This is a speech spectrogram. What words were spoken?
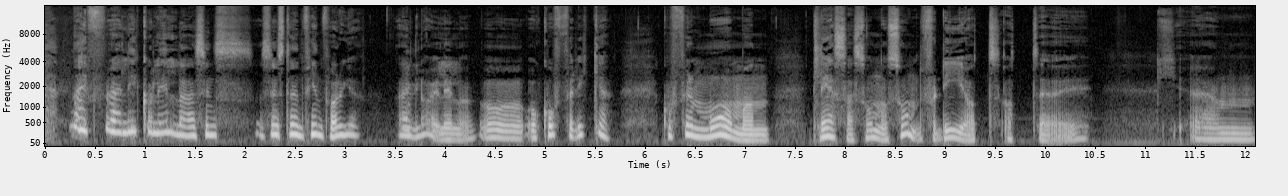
Nei, for jeg liker lilla. Jeg syns, jeg syns, det er en fin farge. Jeg er glad i lilla. Og, og, hvorfor ikke? Hvorfor må man kle seg sånn og sånn fordi at, at uh, um,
